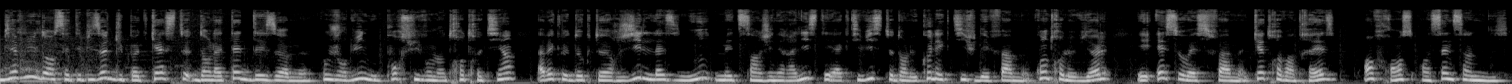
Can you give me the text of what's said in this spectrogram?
Bienvenue dans cet épisode du podcast Dans la tête des hommes. Aujourd'hui, nous poursuivons notre entretien avec le docteur Gilles Lazimi, médecin généraliste et activiste dans le collectif des femmes contre le viol et SOS Femmes 93 en France, en Seine-Saint-Denis.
